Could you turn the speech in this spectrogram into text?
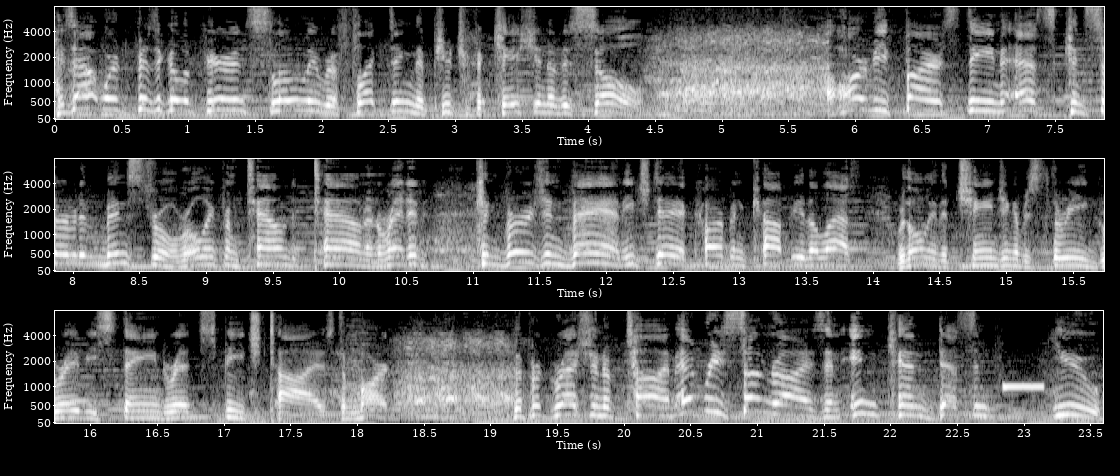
His outward physical appearance slowly reflecting the putrefaction of his soul. A Harvey Fierstein esque conservative minstrel rolling from town to town in a rented conversion van, each day a carbon copy of the last, with only the changing of his three gravy stained red speech ties to mark the progression of time. Every sunrise, an incandescent you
